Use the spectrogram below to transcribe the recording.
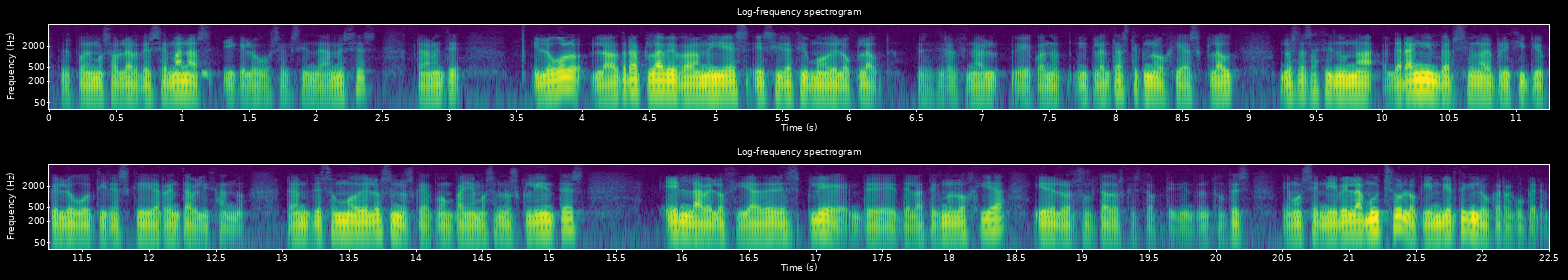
Entonces podemos hablar de semanas y que luego se extienda a meses, claramente. Y luego la otra clave para mí es, ir hacia un modelo cloud. Es decir, al final, eh, cuando implantas tecnologías cloud, no estás haciendo una gran inversión al principio que luego tienes que ir rentabilizando. Realmente son modelos en los que acompañamos a los clientes en la velocidad de despliegue de, la tecnología y de los resultados que está obteniendo. Entonces, digamos, se nivela mucho lo que invierten y lo que recuperan.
